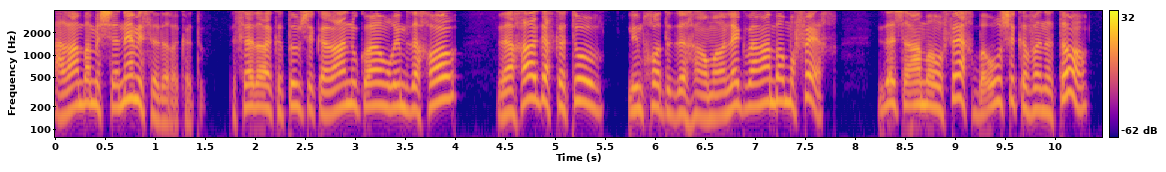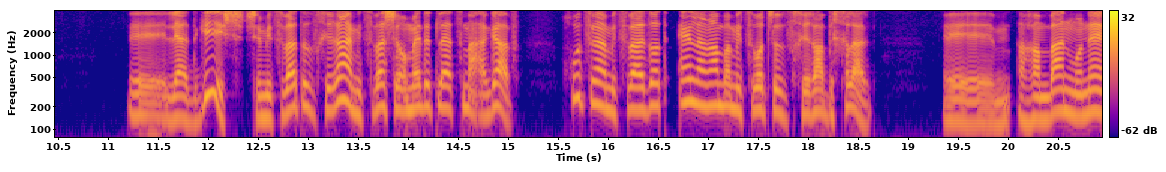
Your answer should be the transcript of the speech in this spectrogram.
הרמב"ם משנה מסדר הכתוב. בסדר הכתוב שקראנו, כל אומרים זכור, ואחר כך כתוב למחות את זכר עמלק, והרמב"ם הופך. זה שהרמב"ם הופך, ברור שכוונתו אה, להדגיש שמצוות הזכירה היא מצווה שעומדת לעצמה. אגב, חוץ מהמצווה הזאת, אין לרמב"ם מצוות של זכירה בכלל. אה, הרמב"ן מונה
